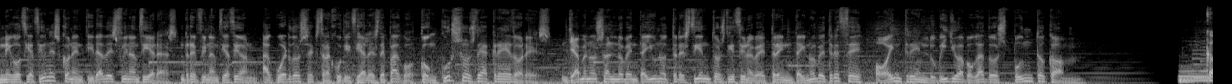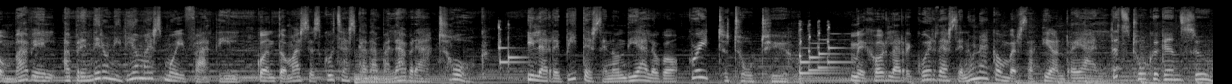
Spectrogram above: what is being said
Negociaciones con entidades financieras, refinanciación, acuerdos extrajudiciales de pago, concursos de acreedores. Llámenos al 91 319 3913 o entre en lubilloabogados.com. Con Babel, aprender un idioma es muy fácil. Cuanto más escuchas cada palabra, talk, y la repites en un diálogo, great to talk to you Mejor la recuerdas en una conversación real. Let's talk again soon.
